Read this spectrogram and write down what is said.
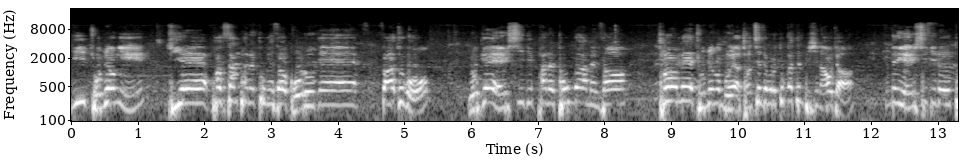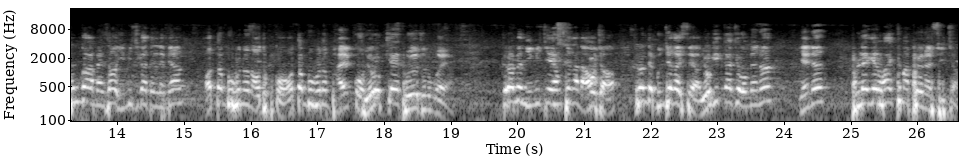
이 조명이 뒤에 확산판을 통해서 고르게 쏴주고 요게 LCD 판을 통과하면서 처음에 조명은 뭐야? 전체적으로 똑같은 빛이 나오죠. 근데 이 LCD를 통과하면서 이미지가 되려면 어떤 부분은 어둡고 어떤 부분은 밝고 이렇게 보여주는 거예요. 그러면 이미지의 형태가 나오죠. 그런데 문제가 있어요. 여기까지 오면은 얘는 black and white만 표현할 수 있죠.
